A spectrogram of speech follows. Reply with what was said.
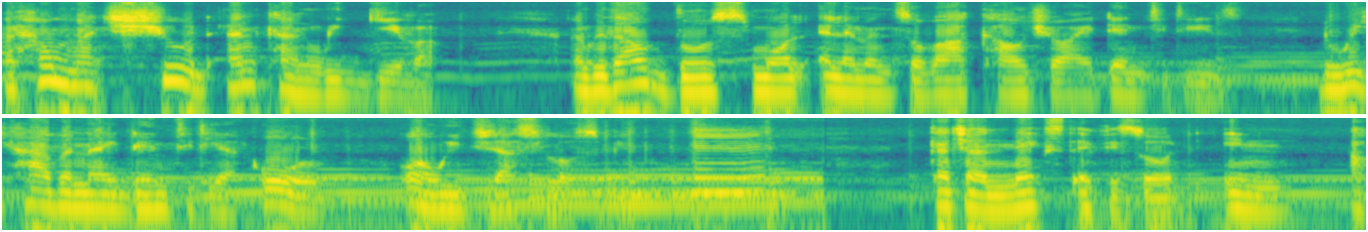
but how much should and can we give up? And without those small elements of our cultural identities, do we have an identity at all, or are we just lost people? Catch our next episode in a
